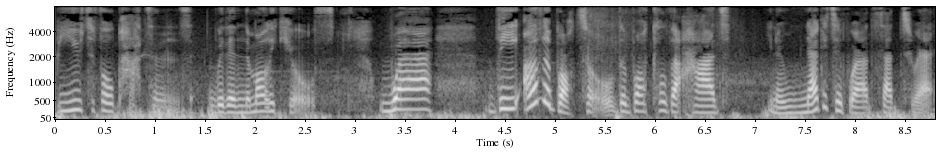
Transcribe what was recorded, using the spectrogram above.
beautiful patterns within the molecules. Where the other bottle, the bottle that had, you know, negative words said to it,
